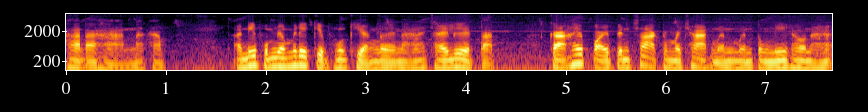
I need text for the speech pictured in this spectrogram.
ธาตุอาหารนะครับ อันนี้ผมยังไม่ได้เก็บหัวเขียงเลยนะฮะใช้เลื่อยตัดกะให้ปล่อยเป็นซากธรรมชาติเหมือนเหมือนตรงนี้เขานะฮะ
